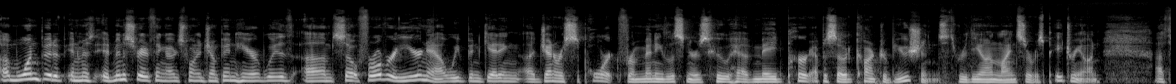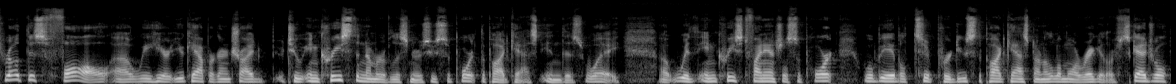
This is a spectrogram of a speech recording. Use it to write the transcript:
Um, one bit of administrative thing I just want to jump in here with. Um, so, for over a year now, we've been getting uh, generous support from many listeners who have made per episode contributions through the online service Patreon. Uh, throughout this fall, uh, we here at UCAP are going to try to increase the number of listeners who support the podcast in this way. Uh, with increased financial support, we'll be able to produce the podcast on a little more regular schedule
